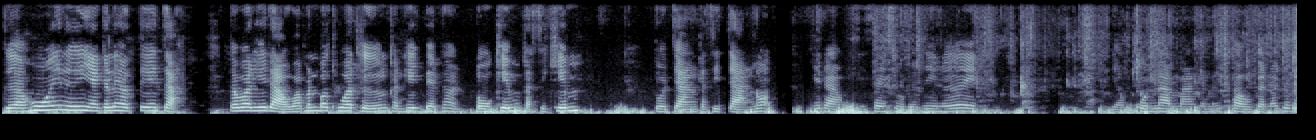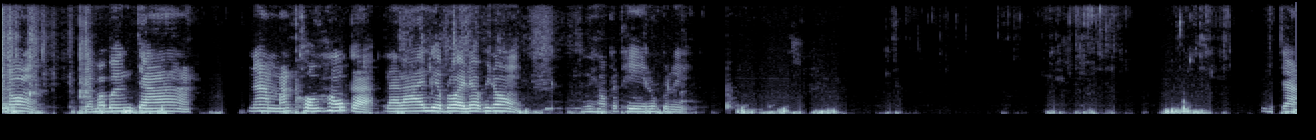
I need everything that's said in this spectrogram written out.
เกลือห้อยหรือยังก็แล้วแต่จ้ะแต่ว่ายายดาวว่ามันบ่ทั่วถึงคันเฮ็ดแบบนั้นโตเค็มก็สิเค็มตัวจางก็สิจางเนาะยายดาวสิใส่สูตรแบบนี้เลย เดี๋ยวคนนำมากันมันเข้ากันเนาะจ้ะพี่น้องเดี๋ยวมาเบิ่งจ้า น้ำมักของเฮากะละลายเรียบร้อยแล้วพี่น้องนี่เฮาก็เทลงไปเลยจ้า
